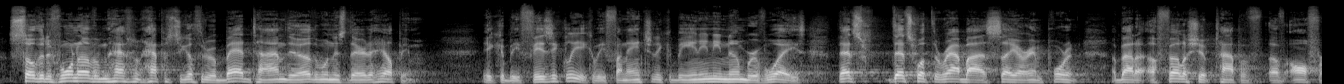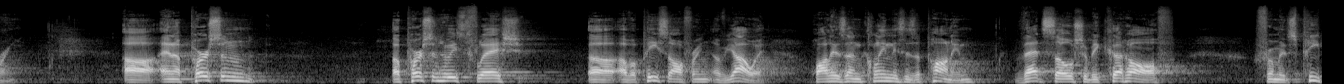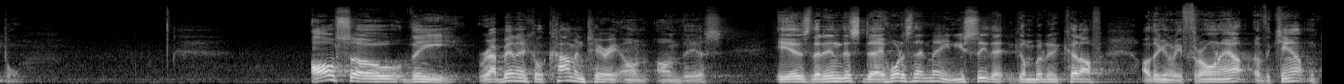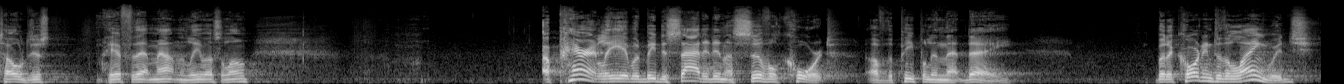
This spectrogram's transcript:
So that if one of them happens to go through a bad time, the other one is there to help him. It could be physically, it could be financially, it could be in any number of ways. That's, that's what the rabbis say are important about a, a fellowship type of, of offering. Uh, and a person, a person who eats flesh uh, of a peace offering of Yahweh, while his uncleanness is upon him, that soul shall be cut off from its people. Also, the rabbinical commentary on, on this is that in this day, what does that mean? You see that going to be cut off? Are they going to be thrown out of the camp and told just head for that mountain and leave us alone? Apparently, it would be decided in a civil court of the people in that day. But according to the language,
